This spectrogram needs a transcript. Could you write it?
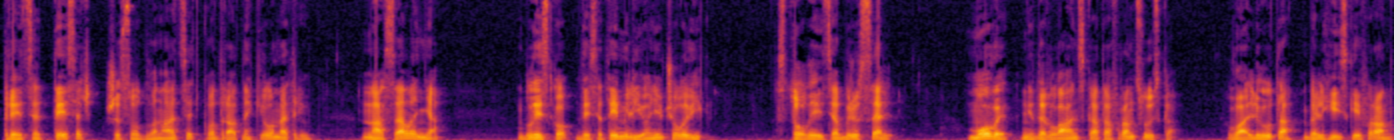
30 612 квадратних кілометрів. Населення близько 10 мільйонів чоловік. Столиця Брюссель. Мови нідерландська та французька. Валюта бельгійський франк.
